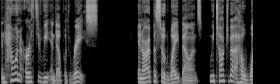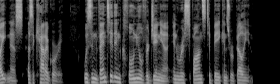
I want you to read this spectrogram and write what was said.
then how on earth did we end up with race? In our episode White Balance, we talked about how whiteness as a category was invented in colonial Virginia in response to Bacon's rebellion.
